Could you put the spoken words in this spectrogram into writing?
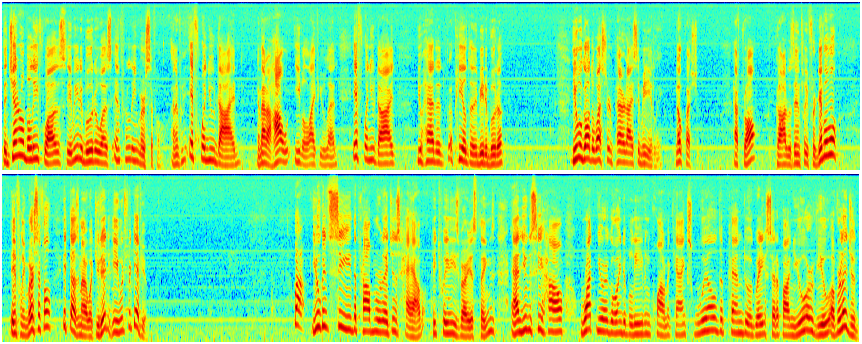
The general belief was the Amida Buddha was infinitely merciful. And if, if when you died, no matter how evil life you led, if when you died you had to appeal to the Amida Buddha, you will go to Western paradise immediately, no question. After all, God was infinitely forgivable, infinitely merciful. It doesn't matter what you did, He would forgive you. Well, you can see the problem religions have between these various things, and you can see how what you're going to believe in quantum mechanics will depend to a great extent upon your view of religion.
